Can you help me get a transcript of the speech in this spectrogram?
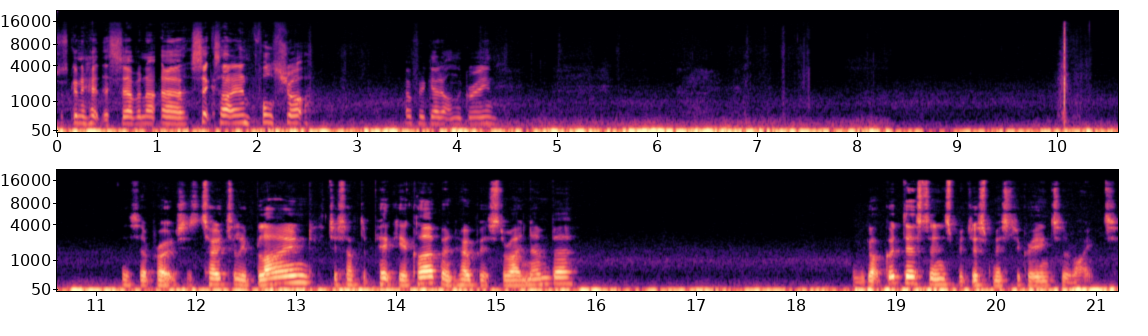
just to hit the seven, uh, six iron, full shot. Hopefully get it on the green. This approach is totally blind. Just have to pick your club and hope it's the right number. And we got good distance, but just missed the green to the right.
